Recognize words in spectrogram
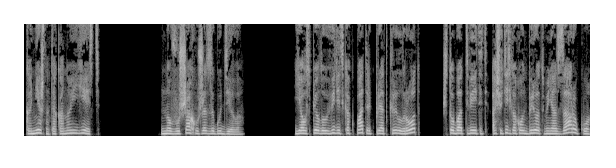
конечно, так оно и есть. Но в ушах уже загудело. Я успела увидеть, как Патрик приоткрыл рот, чтобы ответить, ощутить, как он берет меня за руку,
